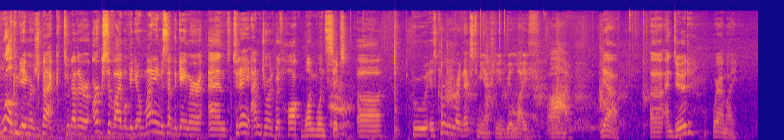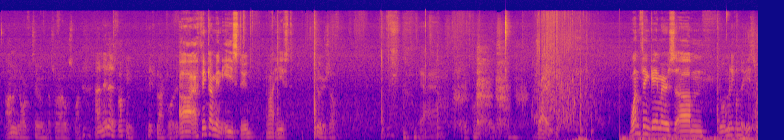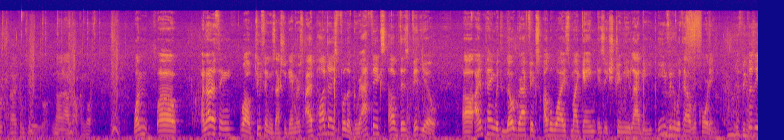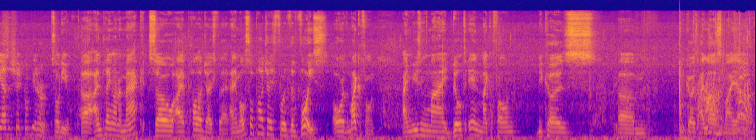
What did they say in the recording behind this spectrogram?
Welcome gamers back to another Ark Survival video. My name is Seb the Gamer and today I'm joined with Hawk116 uh, who is currently right next to me actually in real life. Um, yeah. Uh, and dude, where am I? I'm in North too. That's where I was spawn. And it is fucking pitch black. Or is Uh, I think I'm in East, dude. I'm not East. Kill yourself. Yeah, I am. Right. One thing gamers, um, you want me to come to East or should I come to you? No, no, I'll come north. One, uh, another thing, well, two things actually, gamers. I apologize for the graphics of this video. Uh, I'm playing with low graphics, otherwise my game is extremely laggy, even without recording. It's because he has a shit computer. So do you. Uh, I'm playing on a Mac, so I apologize for that. And I'm also apologize for the voice, or the microphone. I'm using my built-in microphone because, um, because I lost my, uh,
